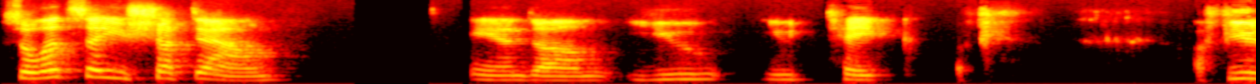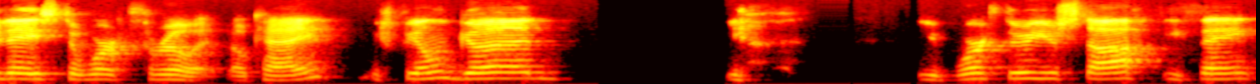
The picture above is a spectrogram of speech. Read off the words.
So let's say you shut down and um, you you take a few days to work through it. Okay, you're feeling good you, you've worked through your stuff, you think,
